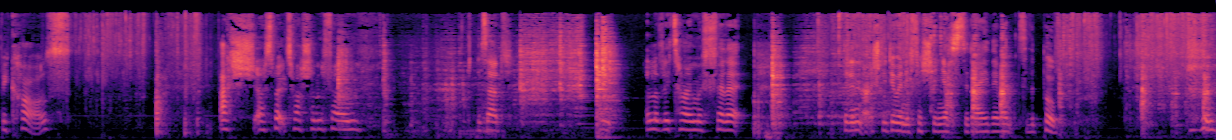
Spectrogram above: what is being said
because Ash, I spoke to Ash on the phone. He's had a lovely time with Philip. They didn't actually do any fishing yesterday. They went to the pub.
